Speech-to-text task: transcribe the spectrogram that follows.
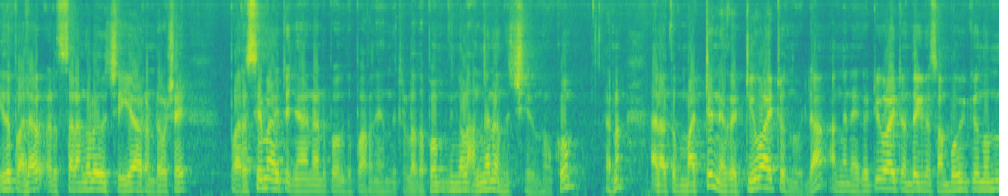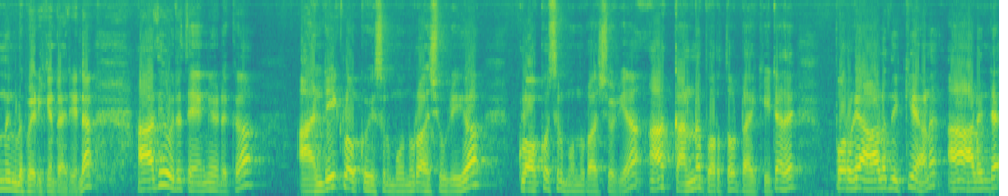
ഇത് പല സ്ഥലങ്ങളും ഇത് ചെയ്യാറുണ്ട്. പക്ഷേ പരസ്യമായിട്ട് ഞാനാണ് ഇപ്പോൾ ഇത് പറഞ്ഞു തന്നിട്ടുള്ളത്. അപ്പം നിങ്ങൾ അങ്ങനെ ഒന്ന് ചെയ്ത് നോക്കും. കാരണം അതിനകത്ത് മറ്റ് നെഗറ്റീവായിട്ടൊന്നുമില്ല. അങ്ങനെ നെഗറ്റീവായിട്ട് എന്തെങ്കിലും സംഭവിക്കുന്നൊന്നും നിങ്ങൾ പേടിക്കേണ്ട കാര്യമില്ല. ആദ്യം ഒരു തേങ്ങ എടുക്കുക. ആന്റി ക്ലോക്ക് വൈസിൽ മൂന്ന് പ്രാവശ്യം ഒഴിയുക. ക്ലോക്ക് വൈസിൽ മൂന്ന് പ്രാവശ്യം ഒഴിയുക. ആ കണ്ണ് പുറത്തോട്ടാക്കിയിട്ട് അത് പുറകെ ആൾ നിൽക്കുകയാണ്. ആ ആളിന്റെ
